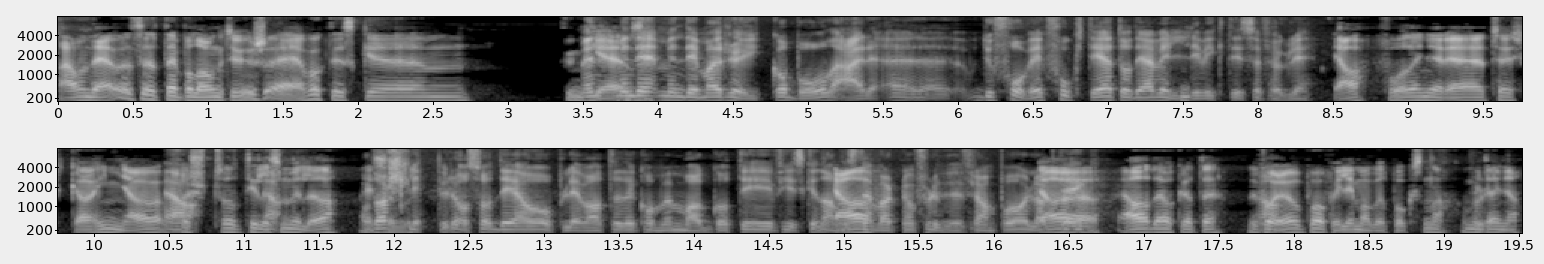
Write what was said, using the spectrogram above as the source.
ja, men det det er på lang tur, så er jeg faktisk eh, Men, men, det, men det med røyk og bål er eh, Du får vekk fuktighet, og det er veldig viktig, selvfølgelig. Ja, få den der tørka hinna Ja. først så tidlig som mulig, da. Og da slipper også det å oppleve at det kommer maggot i fisken, da, Ja. hvis det har vært noen fluer frampå og lagt ja, ja, egg. ja, det er akkurat det. Du får jo påfyll i maggotboksen, da, om ikke annet.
